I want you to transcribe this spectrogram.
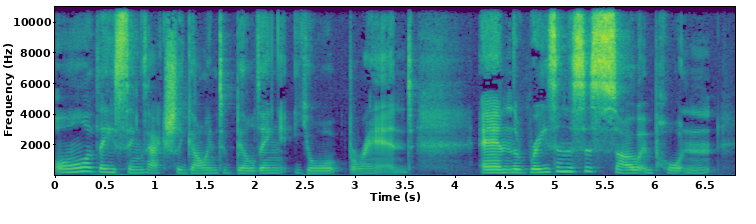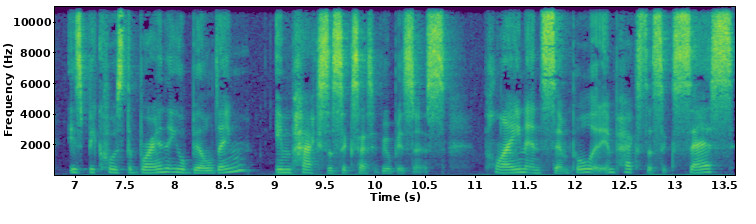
all of these things actually go into building your brand. And the reason this is so important is because the brand that you're building impacts the success of your business. Plain and simple, it impacts the success,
